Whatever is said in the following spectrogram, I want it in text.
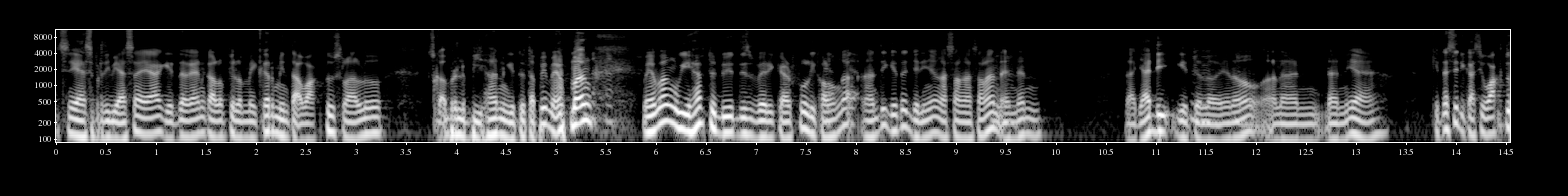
ya seperti biasa ya gitu kan kalau filmmaker minta waktu selalu suka berlebihan gitu. Tapi memang memang we have to do this very carefully. Kalau yeah, enggak yeah. nanti kita jadinya ngasal-ngasalan mm -hmm. and then nggak jadi gitu mm -hmm. loh, you know. Dan dan ya kita sih dikasih waktu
